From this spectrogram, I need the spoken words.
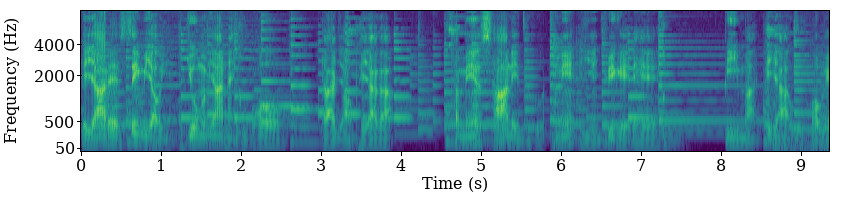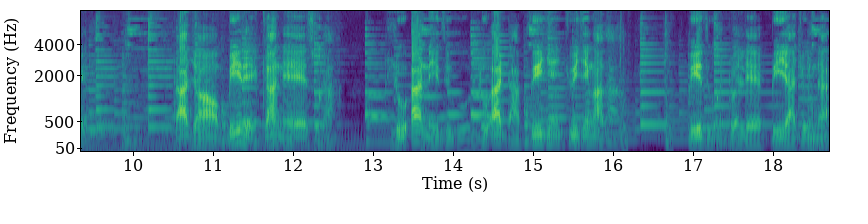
တရားတဲ့စိတ်မရောက်ရင်အကျိုးမများနိုင်ဘူးပေါ့ဒါကြောင့်ဖះကထမင်းစားနေသူကိုထမင်းအရင်ကျွေးခဲ့တယ်ပြီးမှတရားကိုဟောခဲ့တယ် ဒါကြောင့်ပေးတယ်ကမ်းတယ်ဆိုတာလူအပ်နေသူကိုလူအပ်တာပေးခြင်းကြွေးခြင်းကသာပေးသူအတွက်လဲပေးရကြိုးနဲ့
